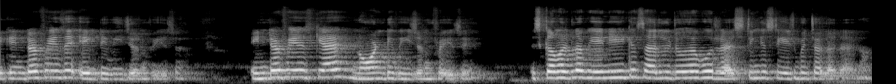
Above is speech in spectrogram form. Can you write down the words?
एक इंटरफेज है, एक डिवीज़न फ़ेज़ है। इंटरफेज क्या है? नॉन डिवीज़न फ़ेज़ है। इसका मतलब ये नहीं है कि सेल जो है वो रेस्टिंग स्टेज में चला जाएगा।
